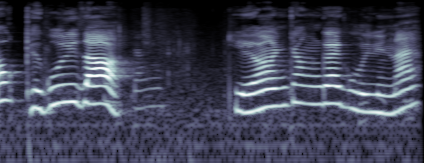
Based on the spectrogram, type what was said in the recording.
어, 개구리다. 귀여운 청개구리네.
